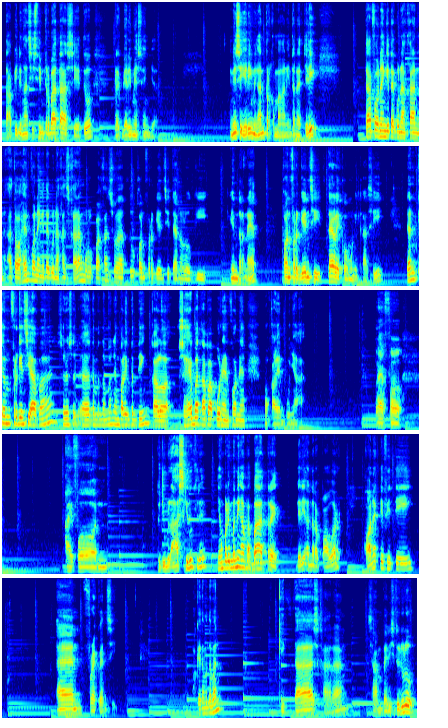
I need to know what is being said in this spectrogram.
tapi dengan sistem terbatas yaitu BlackBerry Messenger. Ini seiring dengan perkembangan internet. Jadi telepon yang kita gunakan atau handphone yang kita gunakan sekarang merupakan suatu konvergensi teknologi internet, konvergensi telekomunikasi, dan konvergensi apa, saudara eh, teman-teman yang paling penting kalau sehebat apa pun handphonenya, mau kalian punya level iPhone 17 gitu yang paling penting apa? Baterai. Jadi antara power connectivity, and frequency. Oke teman-teman, kita sekarang sampai di situ dulu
